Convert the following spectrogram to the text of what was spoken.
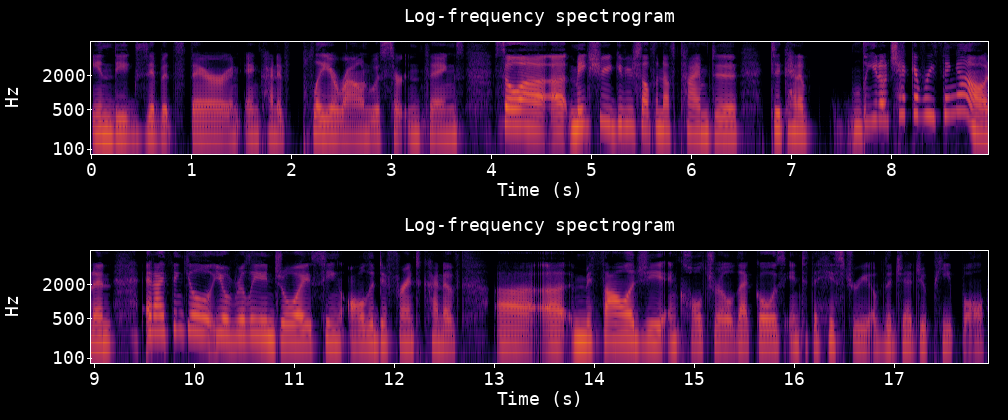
in the exhibits there and, and kind of play around with certain things. So uh, uh, make sure you give yourself enough time to to kind of you know check everything out and and I think you'll you'll really enjoy seeing all the different kind of uh, uh, mythology and culture that goes into the history of the Jeju people.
